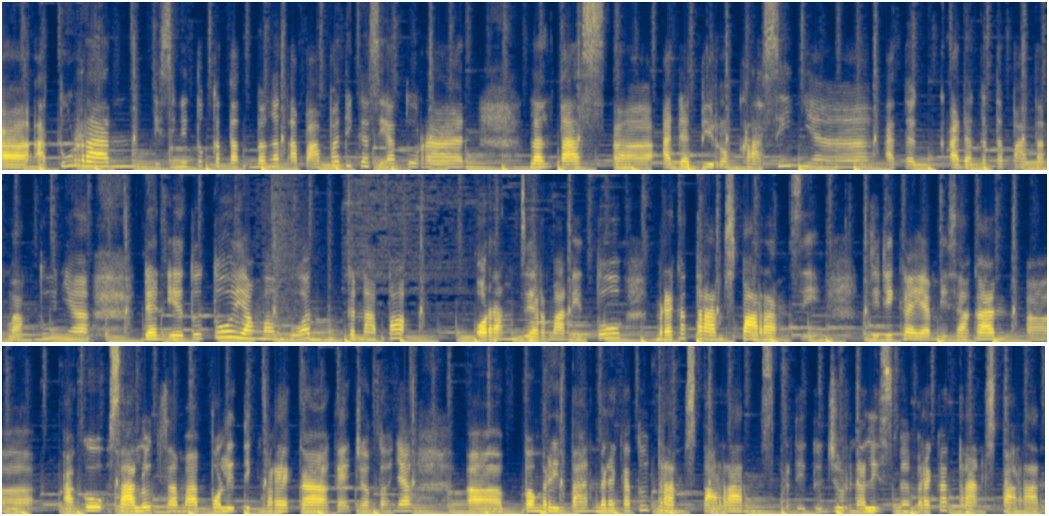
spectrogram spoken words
uh, aturan. Di sini tuh ketat banget apa-apa dikasih aturan. Lantas uh, ada birokrasinya, ada ada ketepatan waktunya, dan itu tuh yang membuat kenapa orang Jerman itu mereka transparan sih. Jadi kayak misalkan uh, aku salut sama politik mereka, kayak contohnya uh, pemerintahan mereka tuh transparan seperti itu, jurnalisme mereka transparan.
